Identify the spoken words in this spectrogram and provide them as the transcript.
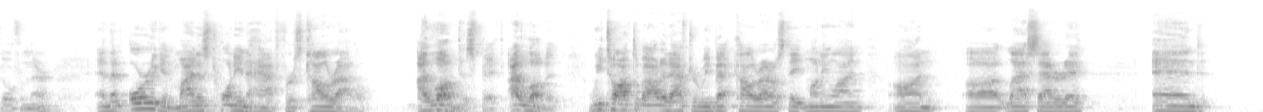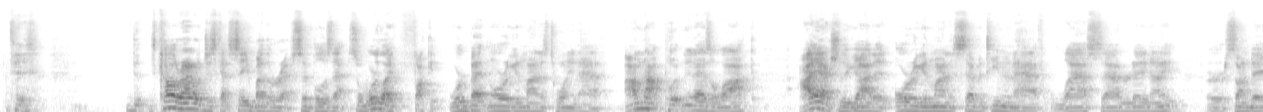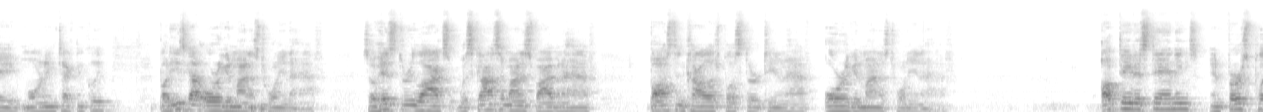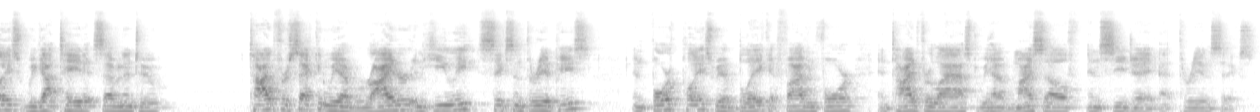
go from there. And then Oregon minus 20 and a half versus Colorado. I love this pick. I love it. We talked about it after we bet Colorado State money line on uh, last Saturday, and t- Colorado just got saved by the ref. Simple as that. So we're like, fuck it. We're betting Oregon minus 20 and a half. I'm not putting it as a lock. I actually got it Oregon minus 17 and a half last Saturday night or Sunday morning technically, but he's got Oregon minus 20 and a half. So his three locks: Wisconsin minus five and a half, Boston College plus 13 and a half, Oregon minus 20 and a half. Updated standings. In first place, we got Tate at 7 and 2. Tied for second, we have Ryder and Healy, 6 and 3 apiece. In fourth place, we have Blake at 5 and 4. And tied for last, we have myself and CJ at 3 and 6.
